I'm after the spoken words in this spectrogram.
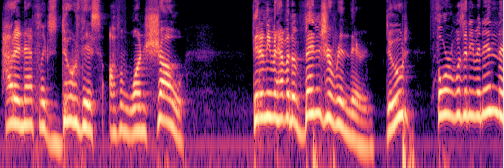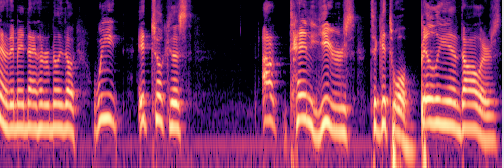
How did Netflix do this off of one show? They didn't even have an Avenger in there, dude. Thor wasn't even in there. They made nine hundred million dollars. We it took us out ten years to get to a billion dollars.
